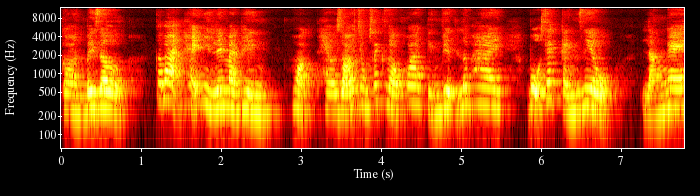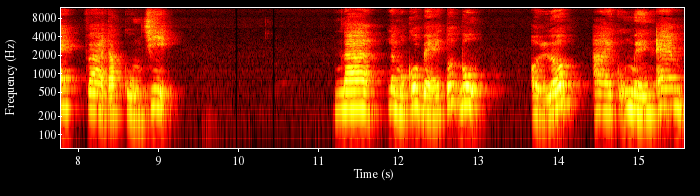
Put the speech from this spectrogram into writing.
Còn bây giờ, các bạn hãy nhìn lên màn hình hoặc theo dõi trong sách giáo khoa tiếng Việt lớp 2, bộ sách Cánh Diều, lắng nghe và đọc cùng chị. Na là một cô bé tốt bụng. Ở lớp, ai cũng mến em.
